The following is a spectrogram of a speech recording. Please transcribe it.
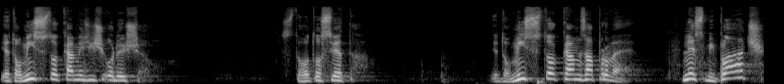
Je to místo, kam Ježíš odešel. Z tohoto světa. Je to místo, kam za prvé nesmí pláč,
